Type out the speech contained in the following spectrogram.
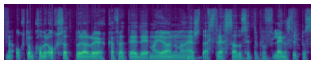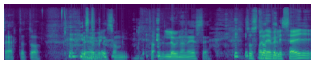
Men, och de kommer också att börja röka för att det är det man gör när man är sådär stressad och sitter på, längst ut på sätet och behöver liksom ta, lugna ner sig. Så Och det är, väl i sig,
